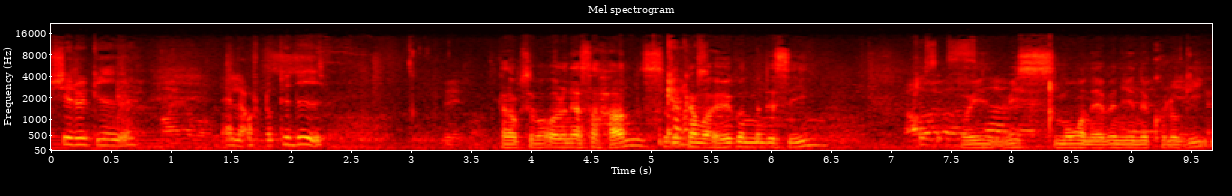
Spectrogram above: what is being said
kirurgi eller ortopedi. Det kan också vara öron, näsa, hals, kan det kan vara ögonmedicin Precis. och i viss mån även gynekologi.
